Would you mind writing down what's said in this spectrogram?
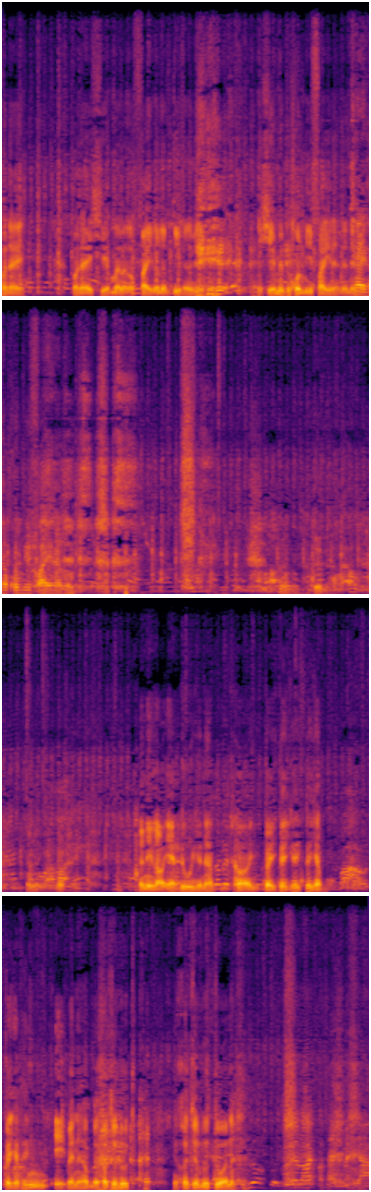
อได้ พอได้เข็มมาแล้วก็ไฟก็เริ่มติดแล้วนะพี่ไอ้เข็มไม่เป็นคนมีไฟนะเดี๋ยวนี้ใช่ครับคนมีไฟครับผมตอนนี้เราแอบดูอยู่นะครับ ก็ก็ก็ก็ก็อย่าก็อย่าเพิ่งเอะไปนะครับเดี๋ยวเขาจะรู้เดี๋ยวเขาจะรู้ตัวนะเรียบร้อยเอาใส่ไหมยา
